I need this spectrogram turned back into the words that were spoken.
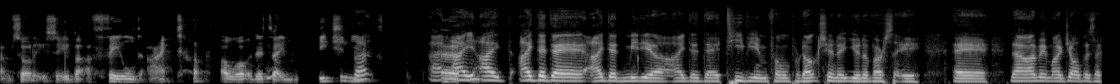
I'm sorry to say, but a failed actor a lot of the time teaching you? That- I, Um, I, I, I did uh, I did media I did uh, TV and film production at university. Uh, now I make my job as a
